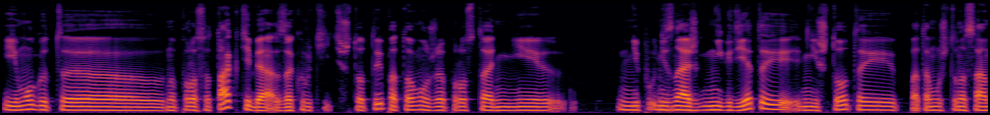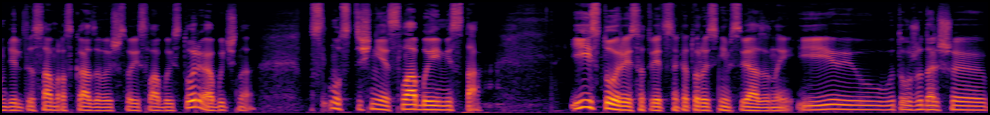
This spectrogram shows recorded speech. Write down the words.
и могут э, ну, просто так тебя закрутить, что ты потом уже просто не, не, не знаешь ни где ты, ни что ты, потому что на самом деле ты сам рассказываешь свои слабые истории обычно, ну, точнее, слабые места. И истории, соответственно, которые с ним связаны. И это уже дальше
